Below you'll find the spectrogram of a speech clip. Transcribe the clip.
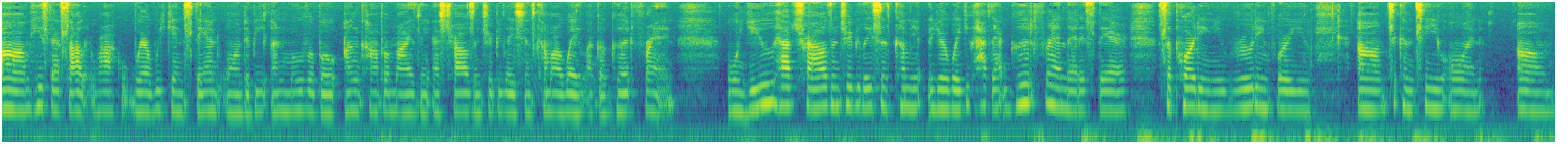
um, he's that solid rock where we can stand on to be unmovable, uncompromising as trials and tribulations come our way, like a good friend. When you have trials and tribulations come your, way, you have that good friend that is there supporting you, rooting for you um, to continue on um,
